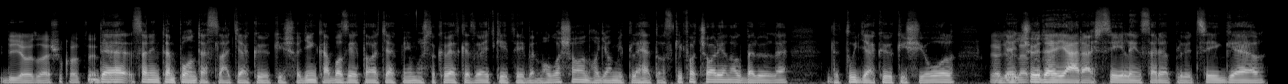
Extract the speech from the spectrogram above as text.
díjazásokat. De szerintem pont ezt látják ők is, hogy inkább azért tartják még most a következő egy-két évben magasan, hogy amit lehet, az kifacsarjanak belőle, de tudják ők is jól, de hogy egy csődeljárás szélén szereplő céggel,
